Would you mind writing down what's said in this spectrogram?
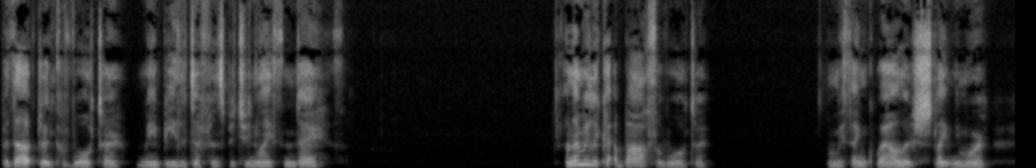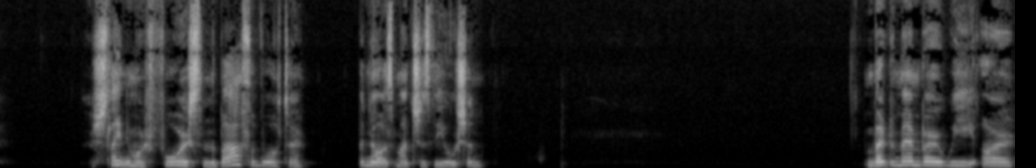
But that drink of water may be the difference between life and death. And then we look at a bath of water and we think, well, there's slightly more there's slightly more force in the bath of water, but not as much as the ocean. But remember, we are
